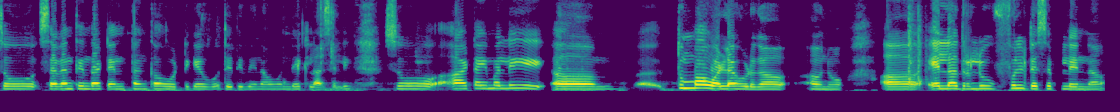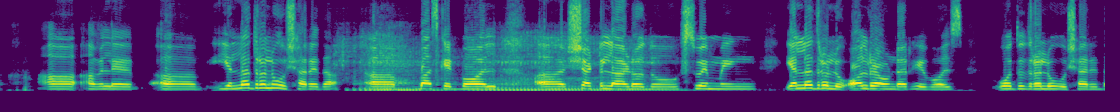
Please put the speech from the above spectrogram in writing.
ಸೊ ಸೆವೆಂತ್ ಇಂದ ಟೆಂತ್ ತನಕ ಒಟ್ಟಿಗೆ ಓದಿದೀವಿ ನಾವು ಒಂದೇ ಕ್ಲಾಸ್ ಅಲ್ಲಿ. ಸೊ ಆ ಟೈಮಲ್ಲಿ ತುಂಬಾ ಒಳ್ಳೆ ಹುಡುಗ ಅವನು. ಎಲ್ಲದ್ರಲ್ಲೂ ಫುಲ್ ಡಿಸಿಪ್ಲಿನ್ ಆಮೇಲೆ ಎಲ್ಲದ್ರಲ್ಲೂ ಹುಷಾರಿದ. ಬಾಸ್ಕೆಟ್ಬಾಲ್ ಶಟಲ್ ಆಡೋದು ಸ್ವಿಮ್ಮಿಂಗ್ ಎಲ್ಲದ್ರಲ್ಲೂ ಆಲ್ರೌಂಡರ್ ಹಿ ವಾಸ್ ಓದೋದ್ರಲ್ಲೂ ಹುಷಾರಿದ್ದ.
